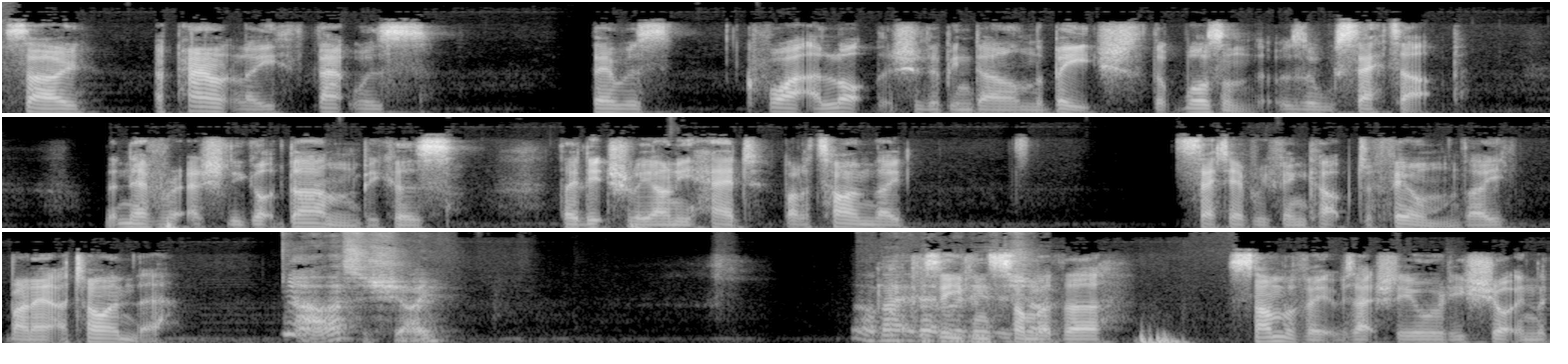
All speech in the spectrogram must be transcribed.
So apparently that was there was quite a lot that should have been done on the beach that wasn't. That was all set up that never actually got done because they literally only had by the time they set everything up to film, they ran out of time there. Oh, that's a shame. Because that really even some shame. of the some of it was actually already shot in the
